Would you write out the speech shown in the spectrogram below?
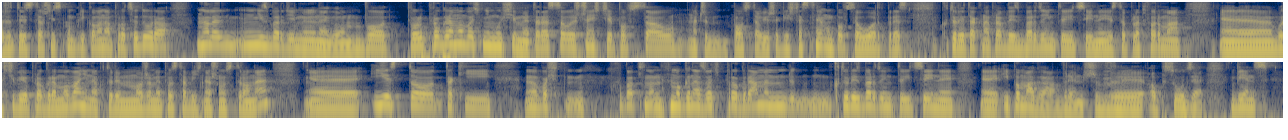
że to jest strasznie skomplikowana procedura. No ale nic bardziej mylnego, bo pro programować nie musimy. Teraz całe szczęście powstał, znaczy powstał już jakiś czas temu powstał WordPress, który tak naprawdę jest bardzo intuicyjny. Jest to platforma, e, właściwie oprogramowanie, na którym możemy postawić naszą stronę e, i jest to taki, no właśnie chyba to mogę nazwać programem, który jest bardzo intuicyjny e, i pomaga wręcz w obsłudze. Więc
